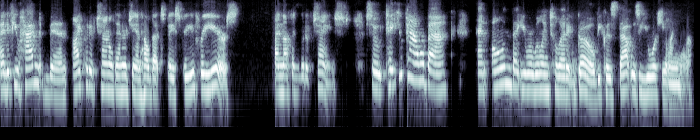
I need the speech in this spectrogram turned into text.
and if you hadn't been, I could have channeled energy and held that space for you for years and nothing would have changed. So take your power back and own that you were willing to let it go because that was your healing work.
